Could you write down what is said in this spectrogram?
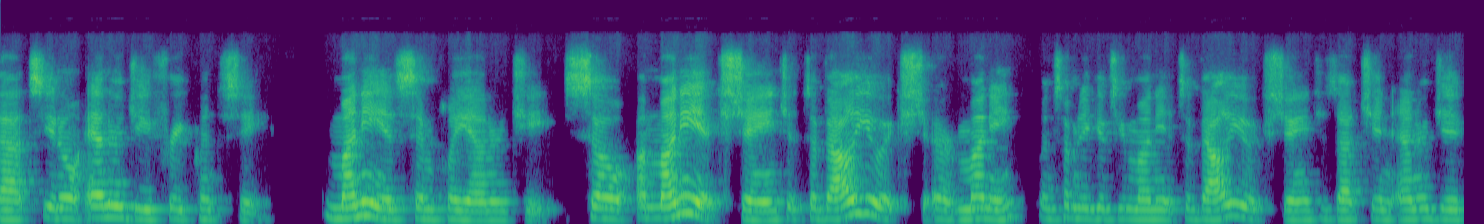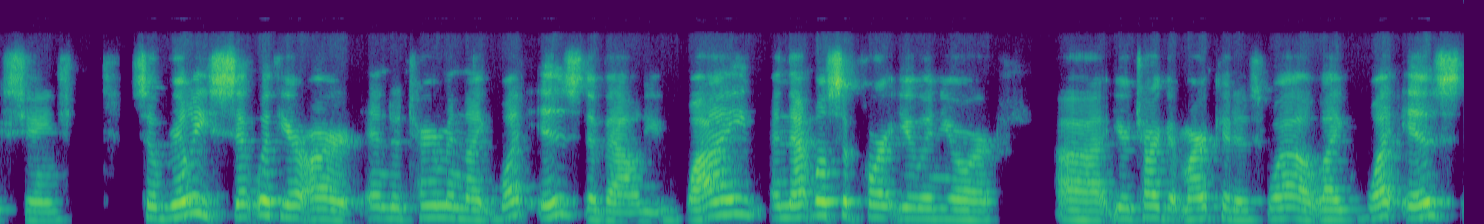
that's you know energy frequency money is simply energy so a money exchange it's a value exchange or money when somebody gives you money it's a value exchange it's actually an energy exchange so really sit with your art and determine like what is the value why and that will support you in your uh, your target market as well. Like, what is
